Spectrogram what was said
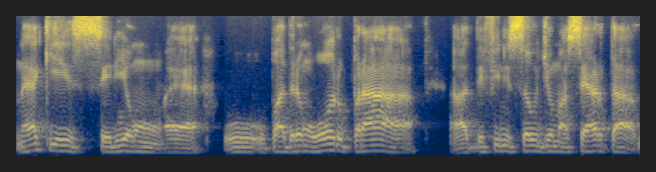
né, que seriam é, o, o padrão ouro para a definição de uma certa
